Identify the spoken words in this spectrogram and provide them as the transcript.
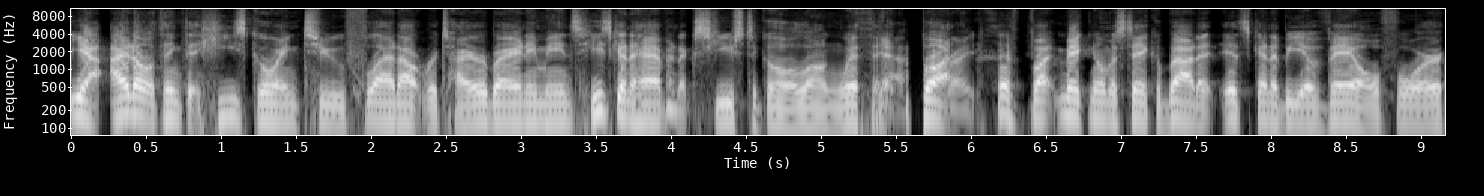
Yeah, I don't think that he's going to flat out retire by any means. He's going to have an excuse to go along with it. Yeah, but right. but make no mistake about it, it's going to be a veil for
